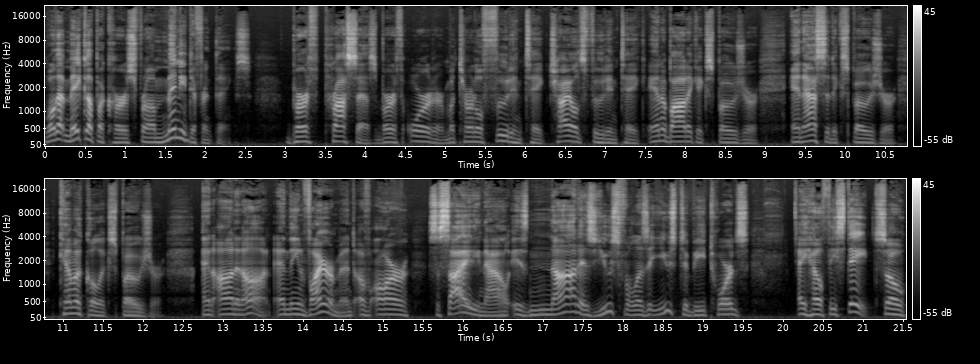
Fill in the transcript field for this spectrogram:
Well, that makeup occurs from many different things birth process, birth order, maternal food intake, child's food intake, antibiotic exposure, antacid exposure, chemical exposure and on and on. And the environment of our society now is not as useful as it used to be towards a healthy state. So,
